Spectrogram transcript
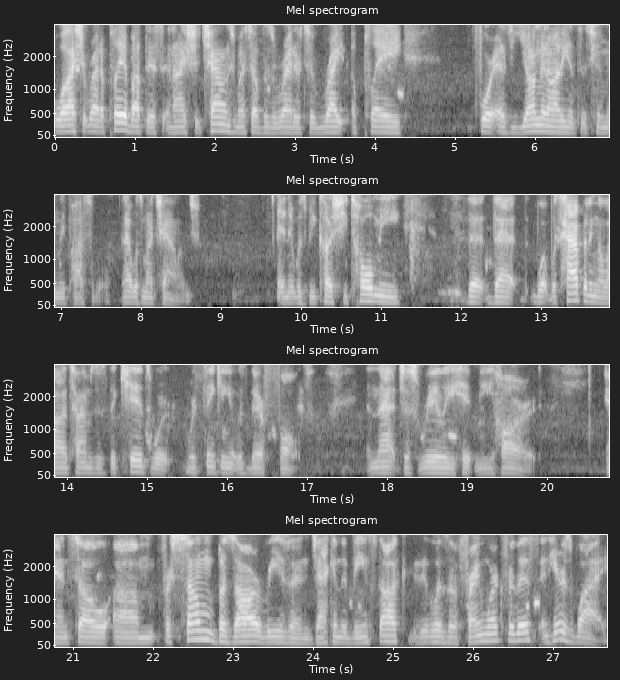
well i should write a play about this and i should challenge myself as a writer to write a play for as young an audience as humanly possible. That was my challenge. And it was because she told me that that what was happening a lot of times is the kids were were thinking it was their fault and that just really hit me hard. And so, um, for some bizarre reason, Jack and the Beanstalk was a framework for this, and here's why:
